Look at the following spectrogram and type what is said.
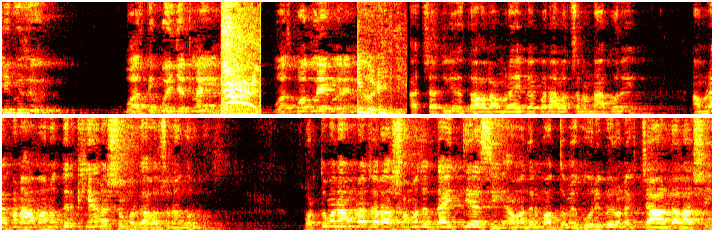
ঠিক হুজুর ওয়াজ দি কলজাত লাগে ওয়াজ বদলাই করে? আচ্ছা ঠিক আছে তাহলে আমরা এই ব্যাপারে আলোচনা না করে আমরা এখন আমানতের খেয়ানোর সম্পর্কে আলোচনা করব। বর্তমানে আমরা যারা সমাজের দায়িত্বে আছি আমাদের মাধ্যমে গরিবের অনেক চাল ডাল আসে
